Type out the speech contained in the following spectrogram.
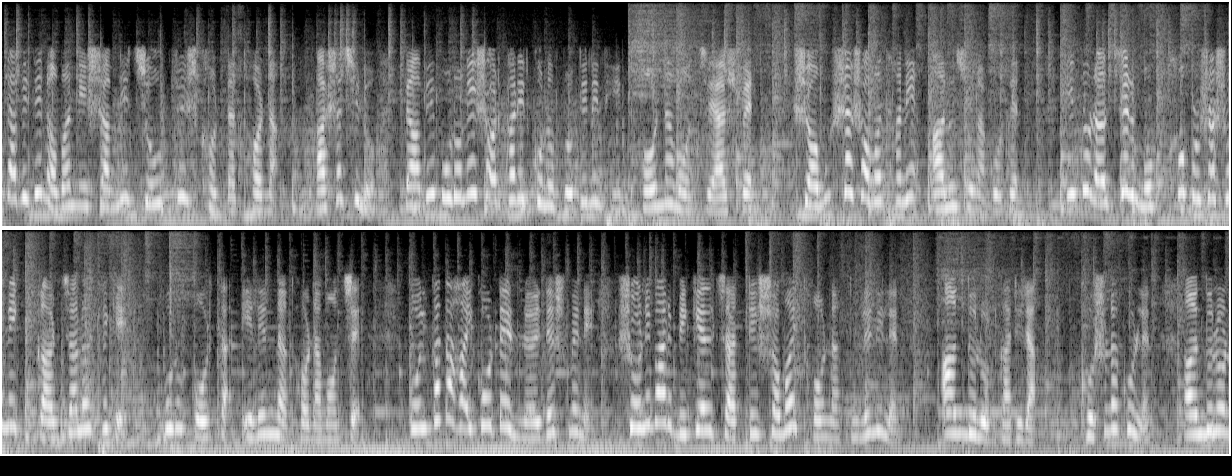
দাবিতে নবান্নের সামনে চৌত্রিশ ঘণ্টার ধর্ণা। আশা ছিল, দাবি পূরণে সরকারের কোনো প্রতিনিধি ধর্ণা মঞ্চে আসবেন। সমস্যা সমাধানে আলোচনা করবেন। কিন্তু রাজ্যের মুখ্য প্রশাসনিক কার্যালয় থেকে কোনো কর্তা এলেন না ধর্ণা মঞ্চে। কলকাতা হাইকোর্টের নির্দেশ মেনে শনিবার বিকেল চারটের সময় ধর্ণা তুলে নিলেন আন্দোলনকারীরা। ঘোষণা করলেন, আন্দোলন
